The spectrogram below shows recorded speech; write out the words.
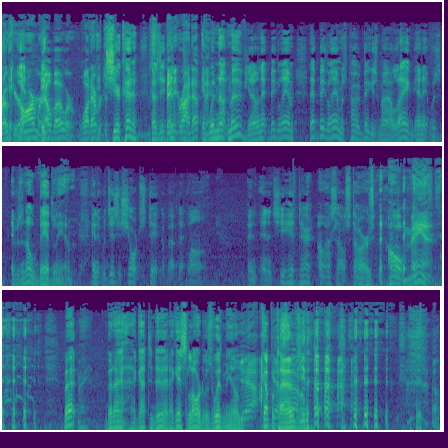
broke It- your yeah, arm or it- elbow or whatever. It Just sure could have, because it bent it right up It there. would not move, you know. And that big limb, that big limb was probably big as my leg, and it was it was an old dead limb, and it was just a short stick about that long. And and she hit there. Oh, I saw stars. Oh man. but Man. but I, I got to do it. I guess the Lord was with me on Yeah, a couple times, so. you know.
